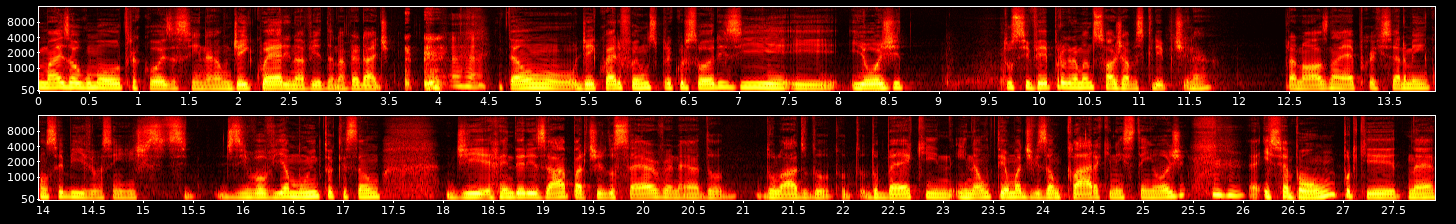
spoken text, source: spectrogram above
mais alguma outra coisa, assim, né? Um jQuery na vida, na verdade. Uhum. Então, o jQuery foi um dos precursores e, e, e hoje tu se vê programando só JavaScript, né? Para nós, na época, isso era meio inconcebível. Assim, a gente se desenvolvia muito a questão de renderizar a partir do server, né? Do, do lado do, do, do back e, e, não ter uma divisão clara que nem se tem hoje. Uhum. É, isso é bom porque né,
